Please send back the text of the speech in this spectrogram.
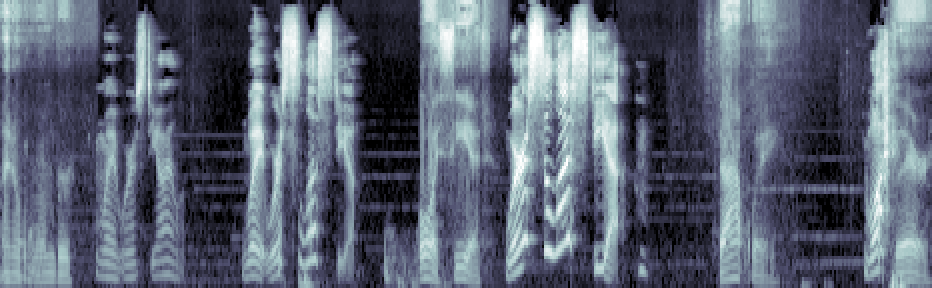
I don't remember. Wait, where's the island? Wait, where's Celestia? Oh, I see it. Where's Celestia? That way. What? There.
